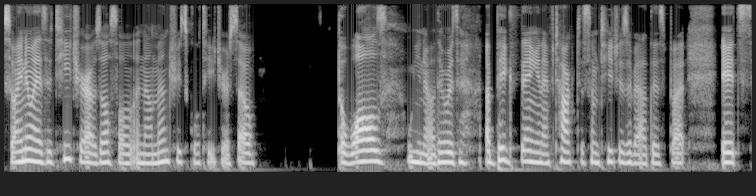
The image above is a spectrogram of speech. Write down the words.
so, I know as a teacher, I was also an elementary school teacher, so the walls, you know, there was a, a big thing, and I've talked to some teachers about this, but it's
